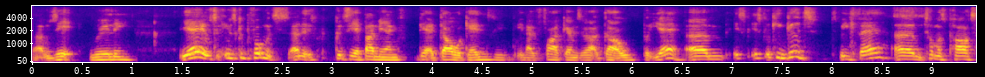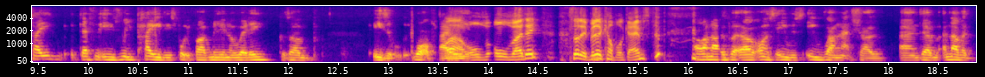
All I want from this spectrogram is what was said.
That was it, really. Yeah, it was, it was a good performance, and it's good to see Aubameyang get a goal again. You know, five games without a goal, but yeah, um, it's, it's looking good. To be fair, um, Thomas Partey definitely he's repaid his 45 million already because I'm he's a, what a player. Wow, he is. al- already? It's only been a couple of games. I know, but uh, honestly, he was he run that show, and um, another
